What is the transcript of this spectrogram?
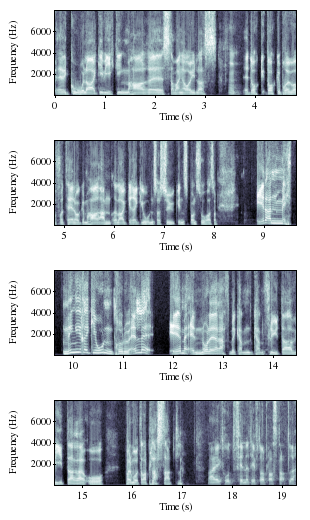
eh, gode lag i Viking. Vi har eh, Stavanger Oilers. Mm. Eh, dere, dere, prøver å få til noe. Vi har andre lag i regionen som suger inn sponsorer. Sånn. Er det en metning i regionen, tror du? Eller er vi ennå der at vi kan, kan flyte videre og på en måte det er plass til alle? Nei, jeg tror definitivt det er plass til alle.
